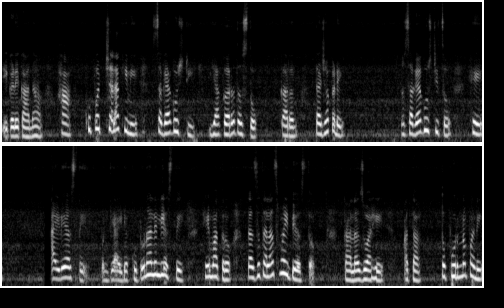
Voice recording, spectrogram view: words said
इकडे कान्हा हा खूपच चलाकीने सगळ्या गोष्टी या करत असतो. कारण त्याच्याकडे सगळ्या गोष्टीचं हे आयडिया असते. पण ती आयडिया कुठून आलेली असते हे मात्र त्याचं त्यालाच माहिती असतं. काना जो आहे आता तो पूर्णपणे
